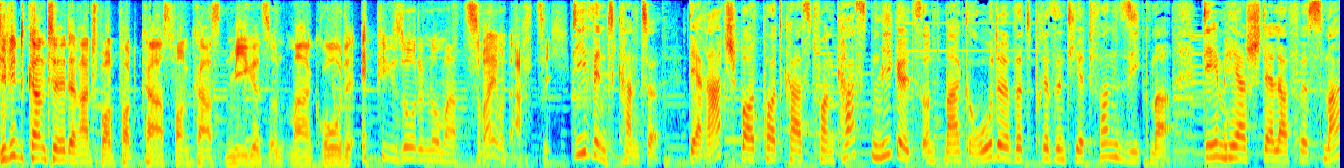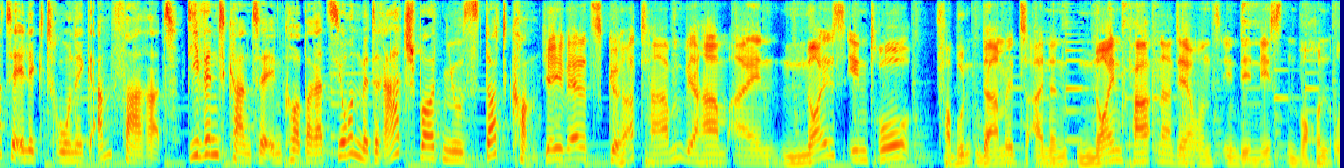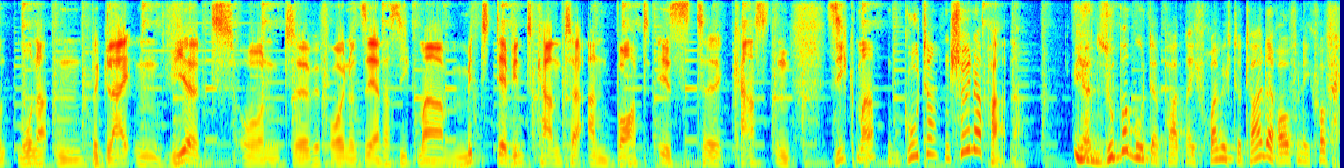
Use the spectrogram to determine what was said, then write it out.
Die Windkante, der Radsport-Podcast von Carsten Miegels und Marc Rode, Episode Nummer 82. Die Windkante, der Radsport-Podcast von Carsten Miegels und Marc Rode wird präsentiert von Sigma, dem Hersteller für smarte Elektronik am Fahrrad. Die Windkante in Kooperation mit Radsportnews.com. Ja, ihr werdet es gehört haben, wir haben ein neues Intro, verbunden damit einen neuen Partner, der uns in den nächsten Wochen und Monaten begleiten wird. Und äh, wir freuen uns sehr, dass Sigma mit der Windkante an Bord ist. Äh, Carsten, Sigma, ein guter, ein schöner Partner. Ja, ein super guter Partner. Ich freue mich total darauf und ich hoffe,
